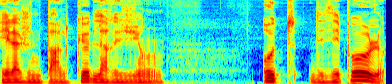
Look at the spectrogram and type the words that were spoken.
et là je ne parle que de la région haute des épaules,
